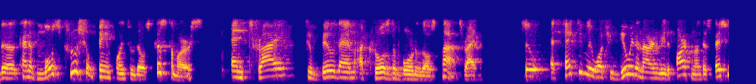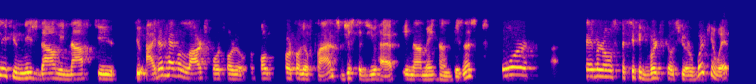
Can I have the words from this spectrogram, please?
the kind of most crucial pain points of those customers and try to build them across the board of those clients, right? So effectively what you do with an R&D department, especially if you niche down enough to to either have a large portfolio portfolio of clients, just as you have in a maintenance business, or uh, several specific verticals you're working with,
